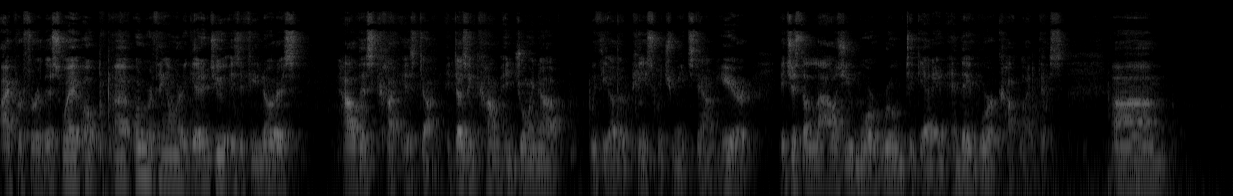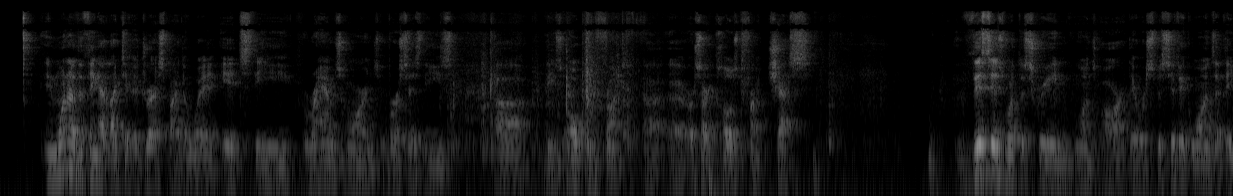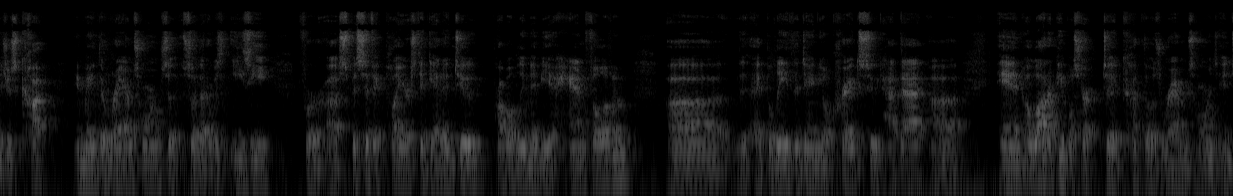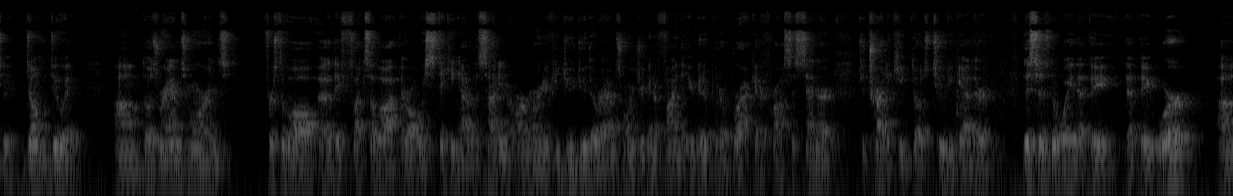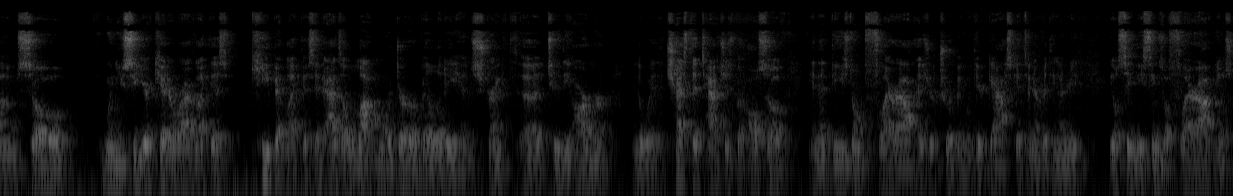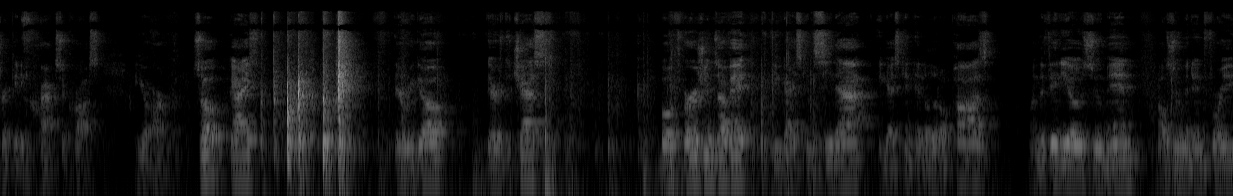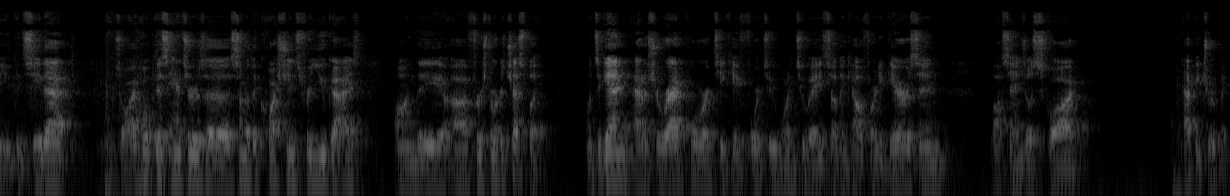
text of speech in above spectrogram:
I prefer this way. Oh, uh, one more thing I want to get into is if you notice how this cut is done. It doesn't come and join up with the other piece which meets down here. It just allows you more room to get in and they were cut like this. Um, and one other thing I'd like to address, by the way, it's the ram's horns versus these uh, these open front, uh, uh, or sorry, closed front chests this is what the screen ones are. There were specific ones that they just cut and made the ram's horn so, so that it was easy for uh, specific players to get into, probably maybe a handful of them. Uh, I believe the Daniel Craig suit had that. Uh, And a lot of people start to cut those ram's horns into it. Don't do it. Um, those ram's horns, first of all, uh, they flex a lot. They're always sticking out of the side of your armor. And if you do do the ram's horns, you're going to find that you're going to put a bracket across the center to try to keep those two together. This is the way that they that they were. Um, so when you see your kit arrive like this, keep it like this. It adds a lot more durability and strength uh, to the armor in the way the chest attaches, but also in that these don't flare out as you're trooping with your gaskets and everything underneath. You'll see these things will flare out and you'll start getting cracks across your armor. So guys, there we go. There's the chest. Both versions of it. You guys can see that. You guys can hit a little pause on the video, zoom in. I'll zoom it in for you. You can see that. So I hope this answers uh, some of the questions for you guys on the uh, first order chest plate. Once again, Ardeshir Radpour, TK42128, Southern California Garrison, Los Angeles Squad. Happy trooping.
